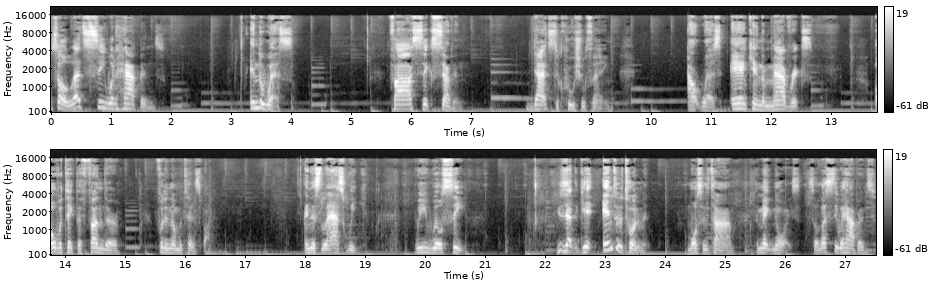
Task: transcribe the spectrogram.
So let's see what happens in the West. Five, six, seven. That's the crucial thing out west. And can the Mavericks overtake the Thunder for the number 10 spot? In this last week, we will see. You just have to get into the tournament most of the time to make noise. So let's see what happens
